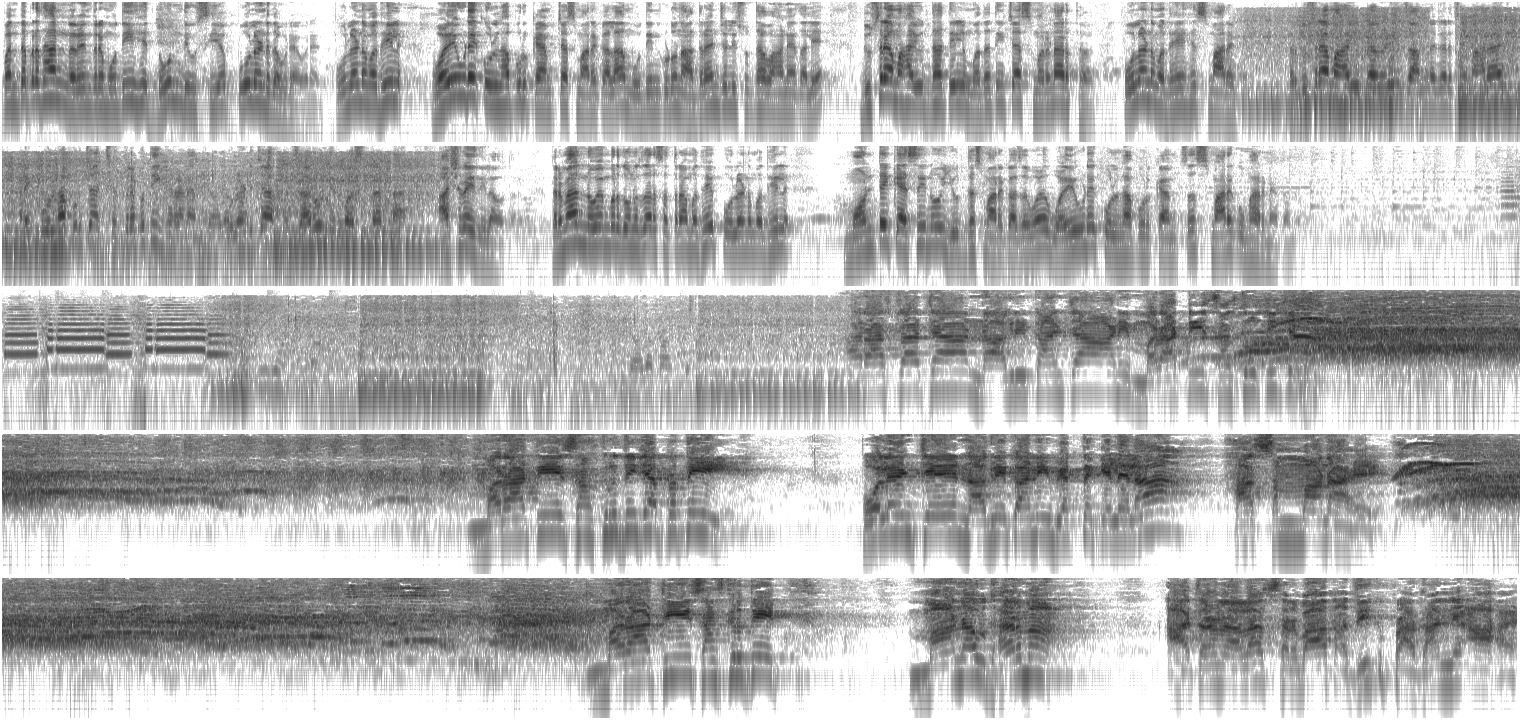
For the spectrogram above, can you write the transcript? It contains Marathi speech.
पंतप्रधान नरेंद्र मोदी हे दोन दिवसीय पोलंड दौऱ्यावर आहेत. पोलंडमधील वळिवडे कोल्हापूर कॅम्पच्या स्मारकाला मोदींकडून आदरांजली सुद्धा वाहण्यात आली आहे. दुसऱ्या महायुद्धातील मदतीच्या स्मरणार्थ पोलंडमध्ये हे स्मारक आहे. तर दुसऱ्या महायुद्धावेळी जामनगरचे महाराज आणि कोल्हापूरच्या छत्रपती घराण्यानं पोलंडच्या हजारो निर्वासितांना आश्रय दिला होता. दरम्यान नोव्हेंबर दोन हजार सतरामध्ये पोलंडमधील मॉन्टे कॅसिनो युद्ध स्मारकाजवळ वळिवडे कोल्हापूर कॅम्पचं स्मारक उभारण्यात आलं. महाराष्ट्राच्या नागरिकांच्या आणि मराठी संस्कृतीच्या मराठी संस्कृतीच्या प्रती पोलंडचे नागरिकांनी व्यक्त केलेला हा सन्मान आहे. मराठी संस्कृतीत मानव धर्म आचरणाला सर्वात अधिक प्राधान्य आहे.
